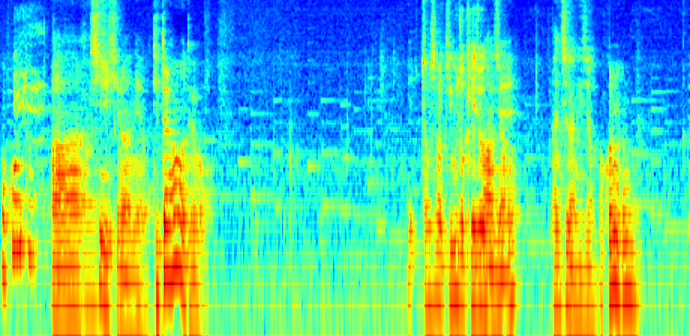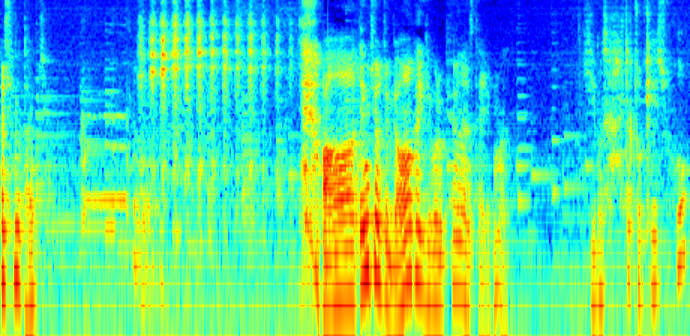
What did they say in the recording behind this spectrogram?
어, 꼬리도 아, 확실히 싫어하네요. 뒷다리 한 번 더 해봐. 잠시만 기분 좋게 해줘도 아, 되죠? 네. 반칙 아니죠? 어, 그럼요, 그럼요. 할 수 있는 거 다 해보세요. 아, 땡초는 좀 명확하게 기분을 표현하는 스타일이구만. 기분 살짝 좋게 해주고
